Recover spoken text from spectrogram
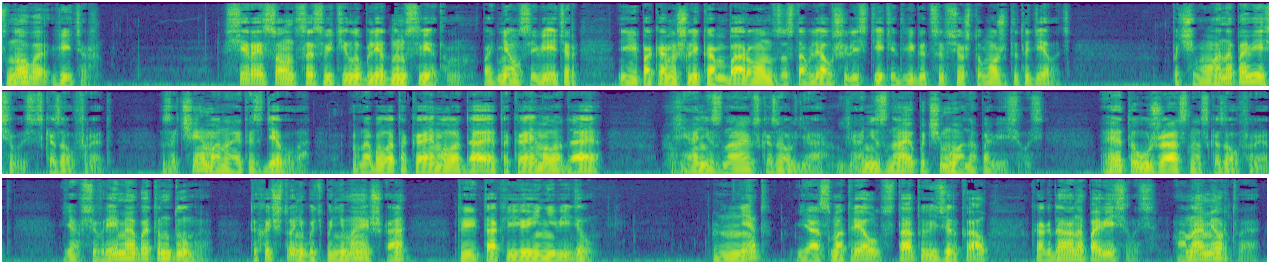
Снова ветер. Серое солнце светило бледным светом. Поднялся ветер, и пока мы шли к амбару, он заставлял шелестеть и двигаться все, что может это делать. «Почему она повесилась?» — сказал Фред. «Зачем она это сделала? Она была такая молодая, такая молодая». «Я не знаю», — сказал я. «Я не знаю, почему она повесилась». «Это ужасно», — сказал Фред. «Я все время об этом думаю. Ты хоть что-нибудь понимаешь, а? Ты так ее и не видел?» «Нет, я смотрел в статую зеркал, когда она повесилась. Она мертвая.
